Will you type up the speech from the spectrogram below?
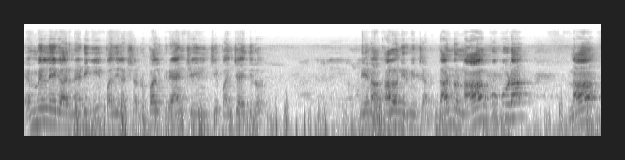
ఎమ్మెల్యే గారిని అడిగి పది లక్షల రూపాయలు గ్రాంట్ చేయించి పంచాయతీలో నేను ఆ కాలువ నిర్మించాను. దాంట్లో నాకు కూడా నా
